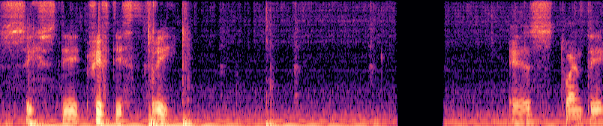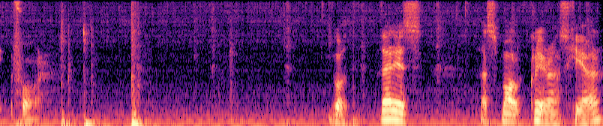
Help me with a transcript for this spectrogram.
60 53 is 24 good. There is a small clearance here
